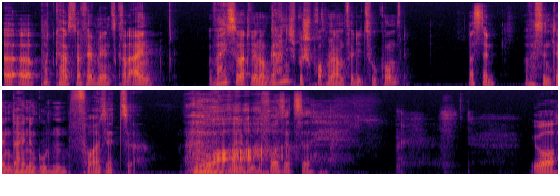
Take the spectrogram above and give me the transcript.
äh, äh, Podcast, da fällt mir jetzt gerade ein. Weißt du, was wir noch gar nicht besprochen haben für die Zukunft? Was denn? Was sind denn deine guten Vorsätze? Ah, Meine Boah. guten Vorsätze. Ja,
